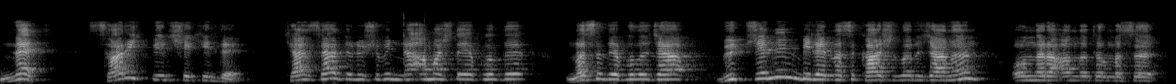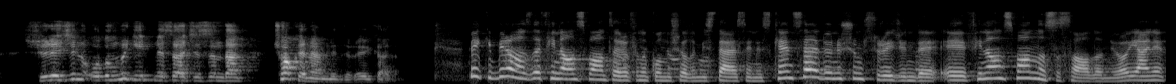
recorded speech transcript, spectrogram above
net, sarih bir şekilde kentsel dönüşümün ne amaçla yapıldığı, nasıl yapılacağı, bütçenin bile nasıl karşılanacağının onlara anlatılması, sürecin olumlu gitmesi açısından çok önemlidir Öykü Hanım. Peki biraz da finansman tarafını konuşalım isterseniz. Kentsel dönüşüm sürecinde e, finansman nasıl sağlanıyor? Yani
